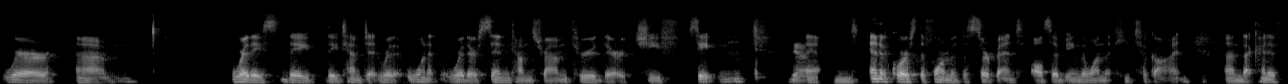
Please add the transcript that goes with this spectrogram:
where um where they they they tempted where one where their sin comes from through their chief satan. Yeah. and and of course the form of the serpent also being the one that he took on. Um, that kind of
